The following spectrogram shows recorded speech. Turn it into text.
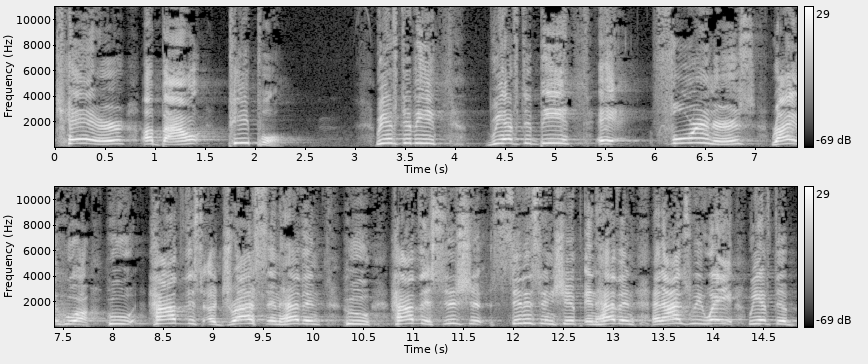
care about people. We have to be, we have to be a, foreigners, right, who are, who have this address in heaven, who have this citizenship in heaven. And as we wait, we have to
